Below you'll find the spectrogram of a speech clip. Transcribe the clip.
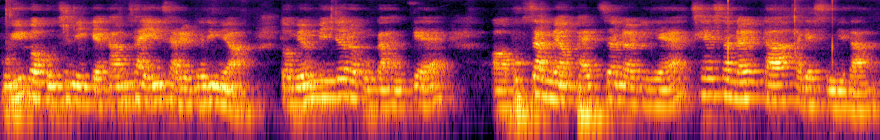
구이모 군수님께 감사 인사를 드리며 또 면민 여러분과 함께 어, 북상면 발전을 위해 최선을 다하겠습니다.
